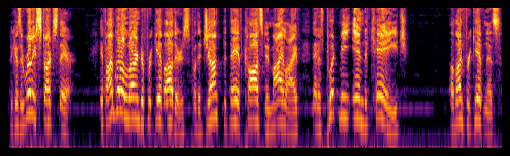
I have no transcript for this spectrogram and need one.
Because it really starts there. If I'm going to learn to forgive others for the junk that they have caused in my life that has put me in the cage of unforgiveness,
